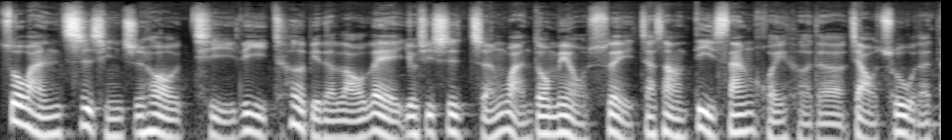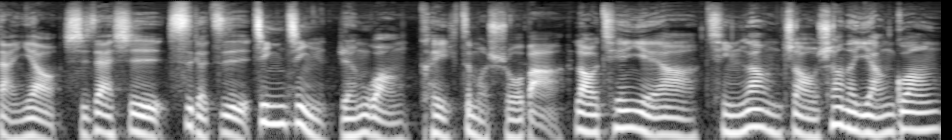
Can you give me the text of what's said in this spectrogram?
做完事情之后体力特别的劳累，尤其是整晚都没有睡，加上第三回合的缴出我的弹药，实在是四个字：精尽人亡，可以这么说吧。老天爷啊，请让早上的阳光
